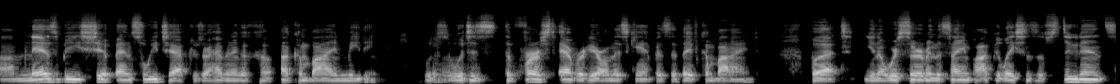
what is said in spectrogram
um, NSBE, SHPE, and SWE chapters are having a, a combined meeting, which, which is the first ever here on this campus that they've combined. But you know, we're serving the same populations of students,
